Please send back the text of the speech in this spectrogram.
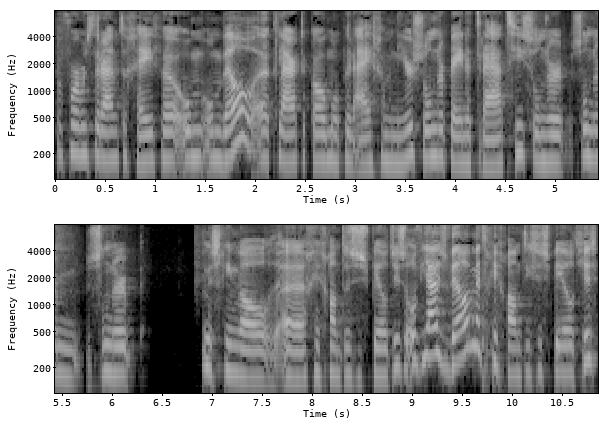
performance de ruimte geven om, om wel uh, klaar te komen op hun eigen manier, zonder penetratie, zonder, zonder, zonder misschien wel uh, gigantische speeltjes. Of juist wel met gigantische speeltjes.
